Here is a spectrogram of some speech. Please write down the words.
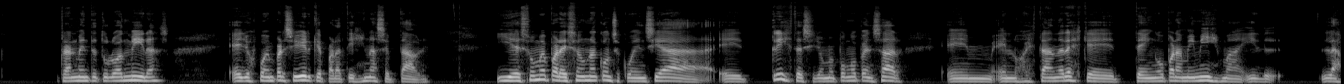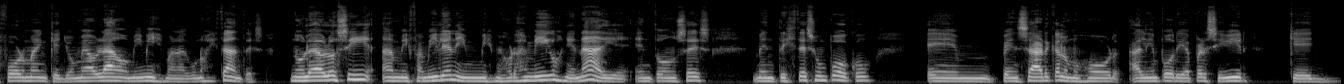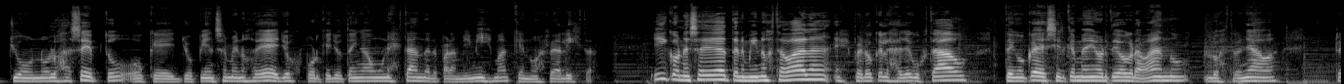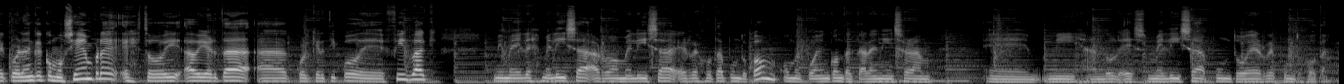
realmente tú lo admiras, ellos pueden percibir que para ti es inaceptable. Y eso me parece una consecuencia eh, triste si yo me pongo a pensar en, en, los estándares que tengo para mí misma y la forma en que yo me he hablado a mí misma en algunos instantes. No le hablo así a mi familia, ni a mis mejores amigos, ni a nadie. Entonces, me entristece un poco em, pensar que a lo mejor alguien podría percibir que yo no los acepto o que yo piense menos de ellos porque yo tenga un estándar para mí misma que no es realista. Y con esa idea termino esta bala, espero que les haya gustado. Tengo que decir que me he divertido grabando, lo extrañaba. Recuerden que como siempre estoy abierta a cualquier tipo de feedback. Mi mail es melisa.melisarj.com o me pueden contactar en Instagram eh, mi handle es melisa.r.j.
